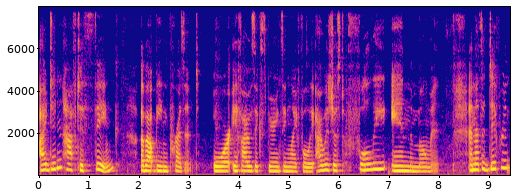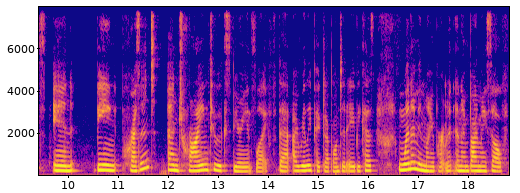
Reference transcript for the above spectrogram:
I didn't have to think about being present or if I was experiencing life fully. I was just fully in the moment. And that's a difference in being present and trying to experience life that I really picked up on today because when I'm in my apartment and I'm by myself,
